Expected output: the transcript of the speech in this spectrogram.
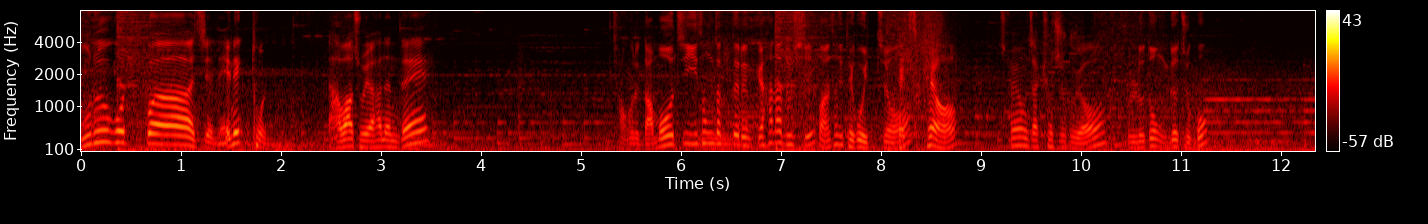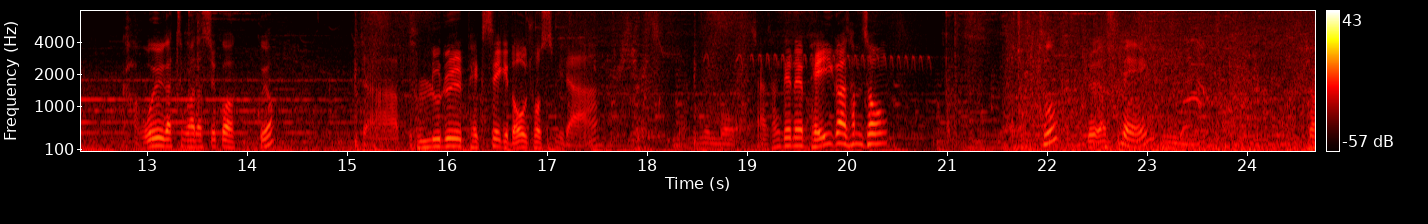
우르곳과 이제 레넥톤 나와줘야 하는데 자 그리고 나머지 이성작들은 꽤 하나 둘씩 완성이 되고 있죠. 백스 페어. 처형자 켜주고요. 블루도 옮겨주고 가고일 같은 거 하나 쓸 것 같고요. 자, 블루를 백스에게 넣어 주었습니다. 아니면 뭐 자, 상대는 베이가 삼성. 투 그래야 수맹. 자,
